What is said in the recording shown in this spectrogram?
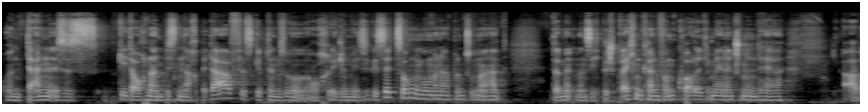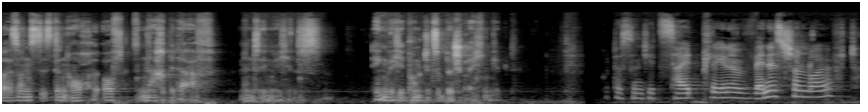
Und dann ist es, geht auch noch ein bisschen nach Bedarf. Es gibt dann so auch regelmäßige Sitzungen, wo man ab und zu mal hat, damit man sich besprechen kann vom Quality Management her. Aber sonst ist dann auch oft nach Bedarf, wenn es irgendwelche Punkte zu besprechen gibt. Das sind die Zeitpläne, wenn es schon läuft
